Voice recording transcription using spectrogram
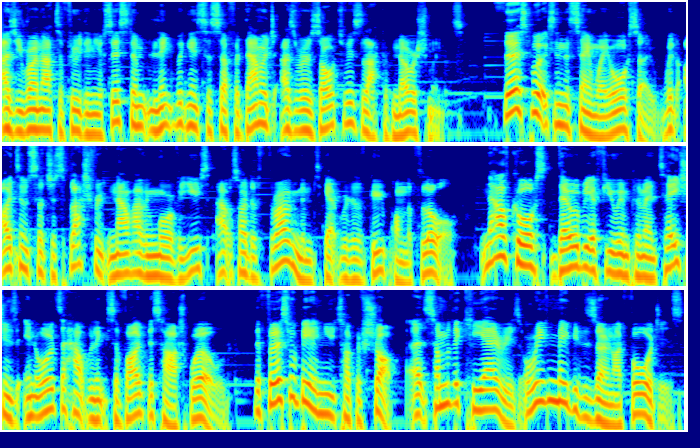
As you run out of food in your system, Link begins to suffer damage as a result of his lack of nourishment. Thirst works in the same way also, with items such as splash fruit now having more of a use outside of throwing them to get rid of goop on the floor. Now of course, there will be a few implementations in order to help Link survive this harsh world. The first will be a new type of shop at some of the key areas or even maybe the Zonai Forges.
